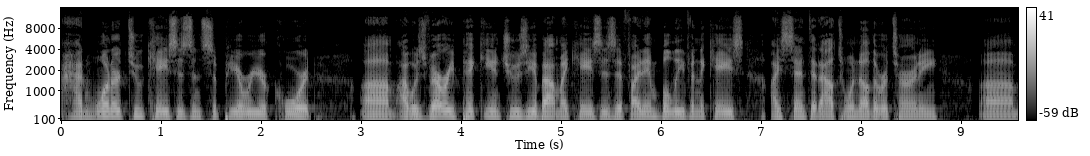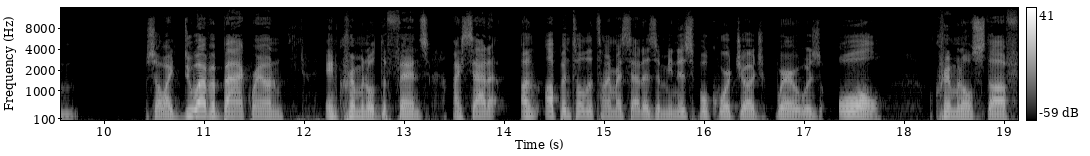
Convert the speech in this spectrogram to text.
had one or two cases in superior court um, I was very picky and choosy about my cases. If I didn't believe in the case, I sent it out to another attorney. Um, so I do have a background in criminal defense. I sat uh, up until the time I sat as a municipal court judge, where it was all criminal stuff,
